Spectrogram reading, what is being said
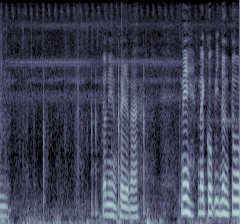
ม เจ้านี่ผมเคยอยู่นะ นี่ได้กบอีกหนึ่งตัว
